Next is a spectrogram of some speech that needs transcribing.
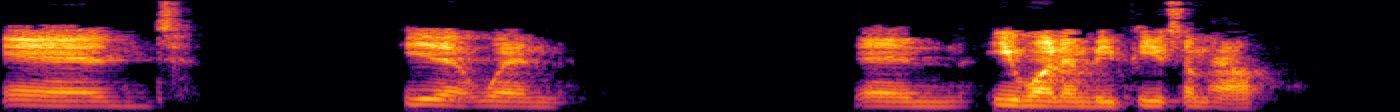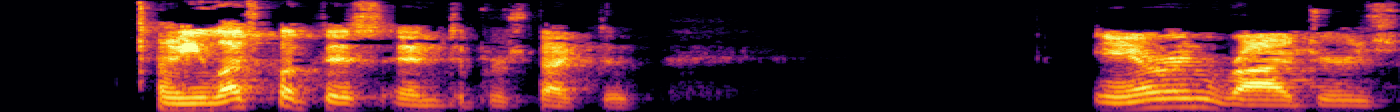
and he didn't win, and he won MVP somehow. I mean, let's put this into perspective. Aaron Rodgers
